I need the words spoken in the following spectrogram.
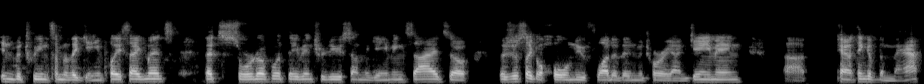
in between some of the gameplay segments. That's sort of what they've introduced on the gaming side. So there's just like a whole new flood of inventory on gaming. Uh, kind of think of the map.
